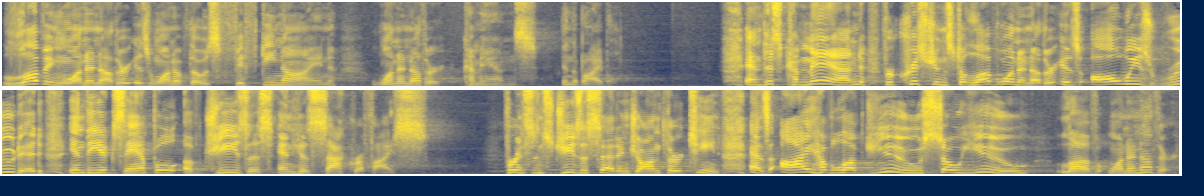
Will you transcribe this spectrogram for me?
loving one another is one of those 59 one another commands in the Bible. And this command for Christians to love one another is always rooted in the example of Jesus and his sacrifice. For instance, Jesus said in John 13, As I have loved you, so you love one another.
